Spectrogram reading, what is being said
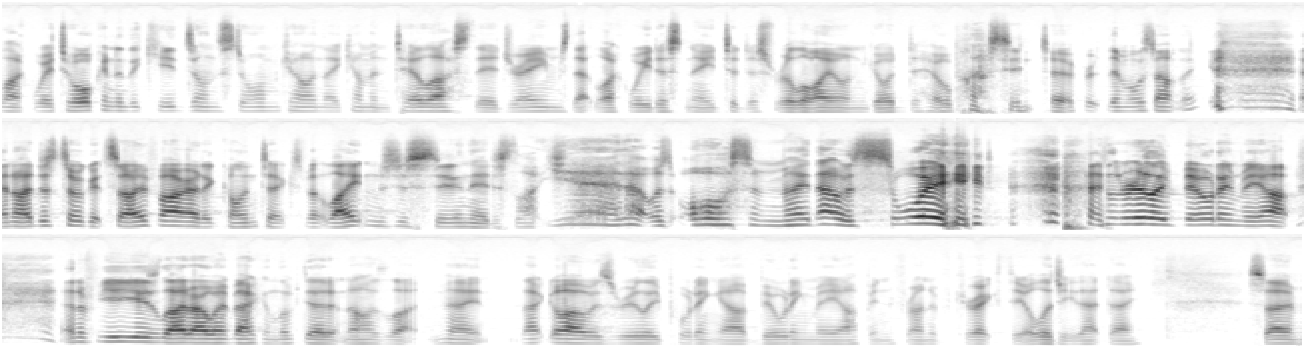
like we're talking to the kids on Stormco and they come and tell us their dreams that like we just need to just rely on God to help us interpret them or something. And I just took it so far out of context, but Leighton's just sitting there just like, yeah, that was awesome, mate. That was sweet. and really building me up. And a few years later I went back and looked at it and I was like, mate, that guy was really putting uh, building me up in front of correct theology that day. So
